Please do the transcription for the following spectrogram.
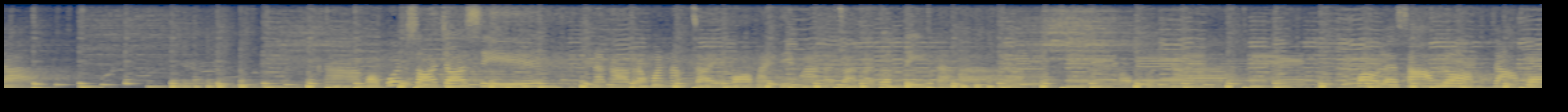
จ้าค่ะขอบคุณสจอสีนะคะรางวัลนำใจมอบให้ที่มานอาจารย์นักดนตรีนะคะ ขอบคุณค่ะเบ้าและสามรอบจ้าพ่อ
